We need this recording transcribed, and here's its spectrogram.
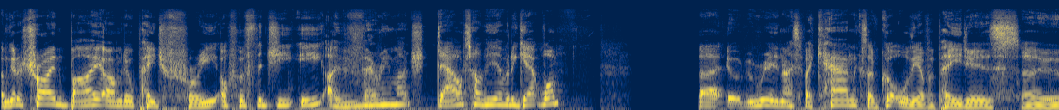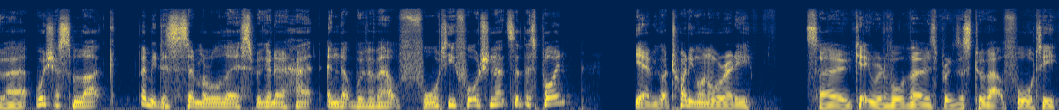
I'm going to try and buy Armadyl page 3 off of the GE. I very much doubt I'll be able to get one. But it would be really nice if I can because I've got all the other pages. So uh, wish us luck. Let me disassemble all this. We're going to end up with about 40 Fortunates at this point. Yeah, we've got 21 already. So getting rid of all those brings us to about 40.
